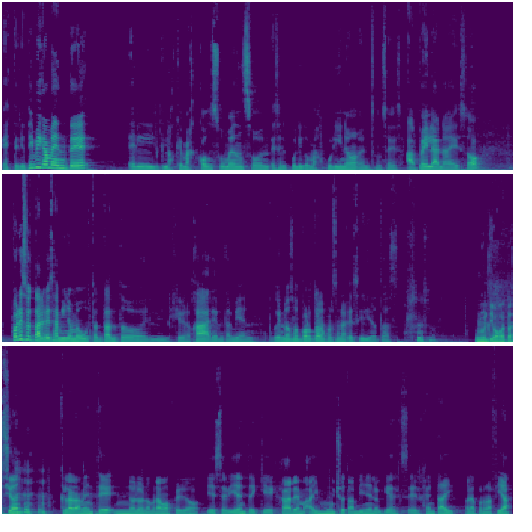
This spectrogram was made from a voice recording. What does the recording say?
estereotípicamente los que más consumen son, es el público masculino, entonces apelan a eso. Por eso tal vez a mí no me gustan tanto el género harem también, porque no soporto a los personajes idiotas. Una última acotación, claramente no lo nombramos, pero es evidente que harem hay mucho también en lo que es el hentai o la pornografía.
